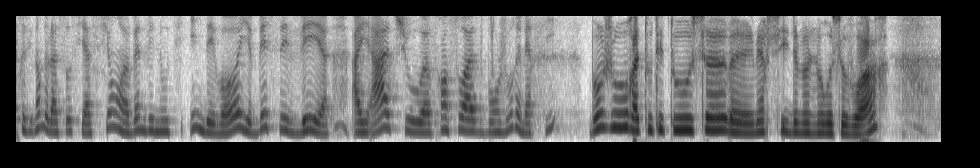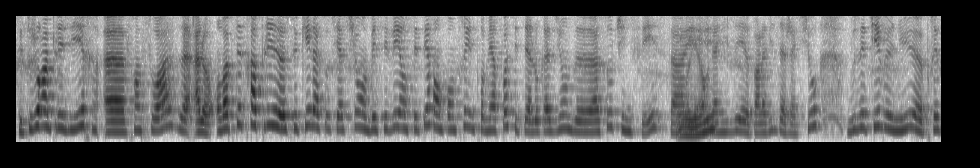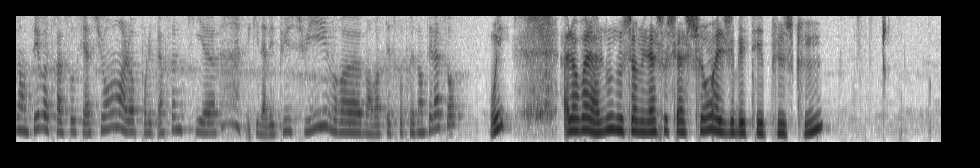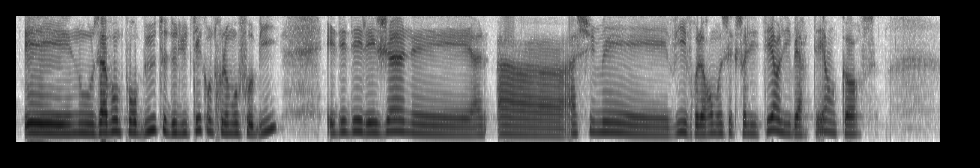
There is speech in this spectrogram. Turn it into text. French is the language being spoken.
président de l'association Benvenuti in Devoy, BCV ou Françoise, bonjour et merci. Bonjour à toutes et tous, ben, merci de nous recevoir. C'est toujours un plaisir, euh, Françoise. Alors, on va peut-être rappeler euh, ce qu'est l'association BCV. On s'était rencontrés une première fois, c'était à l'occasion de Asso Fest, euh, organisé par la ville d'Ajaccio. Vous étiez venu présenter votre association. Alors, pour les personnes qui, qui n'avaient pu suivre, ben, on va peut-être représenter l'asso. Oui. Alors voilà, nous, nous sommes une association LGBT plus Q et nous avons pour but de lutter contre l'homophobie et d'aider les jeunes à, assumer vivre leur homosexualité en liberté en Corse.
